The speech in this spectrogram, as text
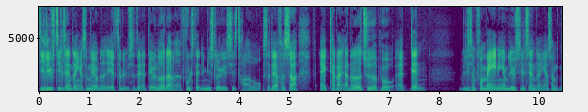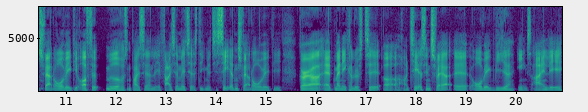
de livsstilsændringer, som nævnet efterlyser, det, det er jo noget, der har været fuldstændig mislykket de sidste 30 år. Så derfor så er, kan der, er der noget, der tyder på, at den ligesom formaning om livsstilsændringer, som den svært overvægtige ofte møder hos en praktiserende læge, faktisk er med til at stigmatisere den svært overvægtige, gør, at man ikke har lyst til at håndtere sin svær øh, overvægt via ens egen læge.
